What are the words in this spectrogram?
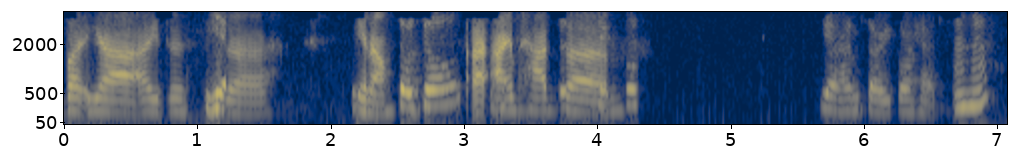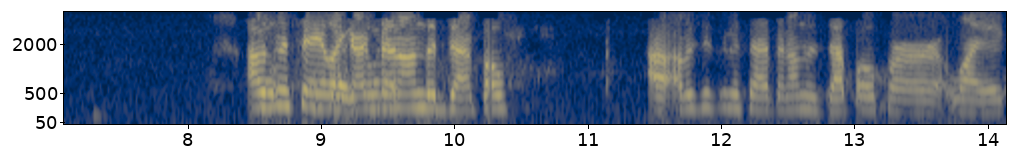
but yeah, I just. Yeah. Uh, you know. So don't. I, I've had the. Yeah, I'm sorry. Go ahead. Mhm. I was no, gonna say I'm like sorry, I've been on the Depo. I was just gonna say I've been on the Depo for like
